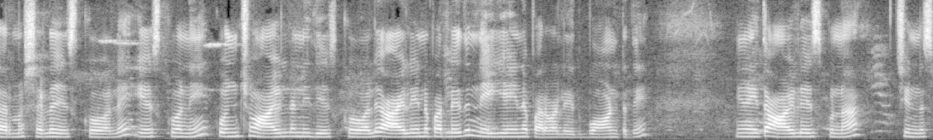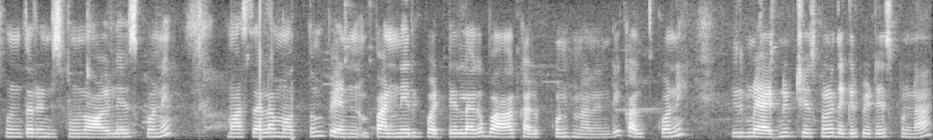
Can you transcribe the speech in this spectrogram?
గరం మసాలా వేసుకోవాలి. వేసుకొని కొంచెం ఆయిల్ అనేది వేసుకోవాలి. ఆయిల్ అయినా పర్లేదు నెయ్యి అయినా పర్వాలేదు. బాగుంటుంది. నేనైతే ఆయిల్ వేసుకున్నా. చిన్న స్పూన్తో రెండు స్పూన్లు ఆయిల్ వేసుకొని మసాలా మొత్తం పెన్ పన్నీర్కి పట్టేలాగా బాగా కలుపుకుంటున్నానండి. కలుపుకొని ఇది మ్యాగ్నెట్ చేసుకుని దగ్గర పెట్టేసుకున్నా.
